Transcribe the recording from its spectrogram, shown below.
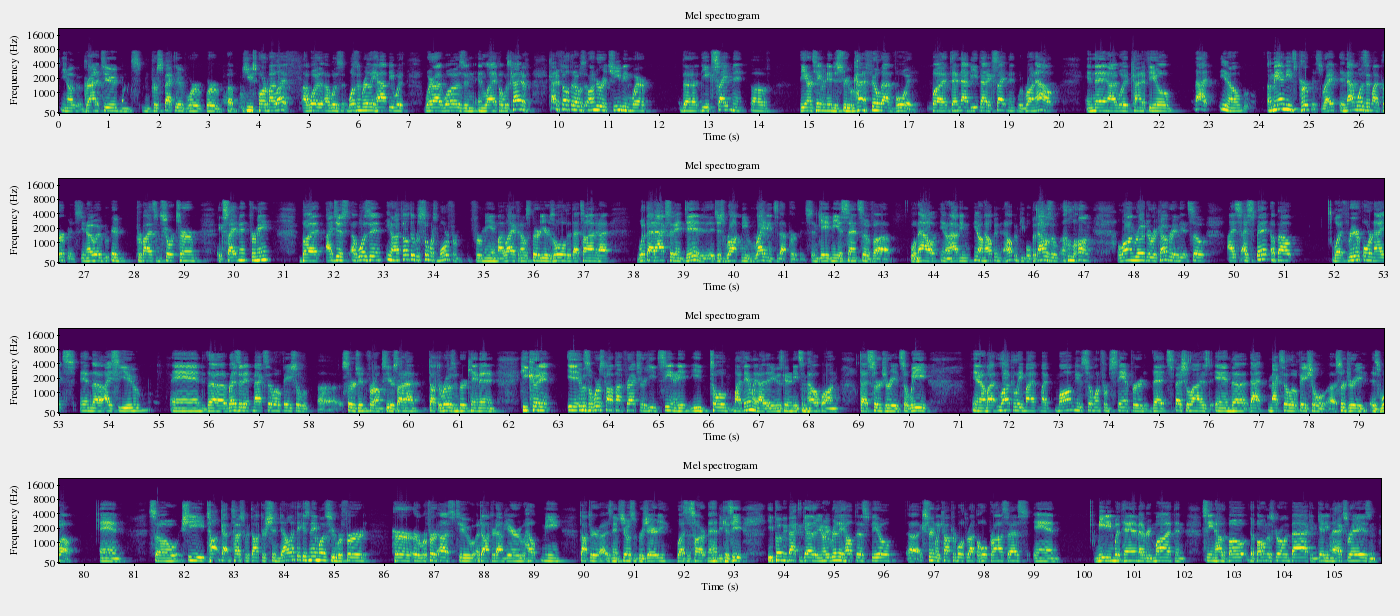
you know, gratitude and perspective were, were a huge part of my life. I was I was wasn't really happy with where I was in, in life. I was kind of kind of felt that I was underachieving where the the excitement of the entertainment industry would kind of fill that void. But then that be that excitement would run out, and then I would kind of feel not, you know, a man needs purpose, right? And that wasn't my purpose. You know, it, it provides some short term excitement for me, but I just I wasn't. You know, I felt there was so much more for for me in my life, and I was 30 years old at that time, and I what that accident did, it just rocked me right into that purpose and gave me a sense of, uh, well, now you know having you know helping helping people, but that was a, a long, long road to recovery. So I, I spent about what three or four nights in the ICU, and the resident maxillofacial uh, surgeon from Cedar Sinai, Dr. Rosenberg, came in and he couldn't it was the worst compound fracture he'd seen, and he, he told my family and I that he was going to need some help on that surgery. And so we, you know, my, luckily my, my mom knew someone from Stanford that specialized in that maxillofacial uh, surgery as well. And so she got in touch with Dr. Schindel, I think his name was, who referred her or referred us to a doctor down here who helped me Doctor, uh, his name's Joseph Bergerdi, bless his heart, man, because he he put me back together. You know, he really helped us feel uh, extremely comfortable throughout the whole process, and meeting with him every month and seeing how the bone the bone was growing back and getting the X-rays and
